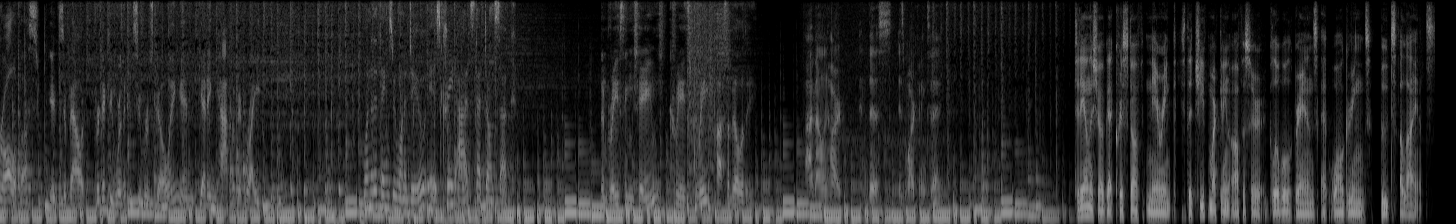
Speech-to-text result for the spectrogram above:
For all of us. It's about predicting where the consumer is going and getting half of it right. One of the things we want to do is create ads that don't suck. Embracing change creates great possibility. I'm Alan Hart, and this is Marketing Today. Today on the show, I've got Kristof Neirynck. He's the Chief Marketing Officer, Global Brands at Walgreens Boots Alliance.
